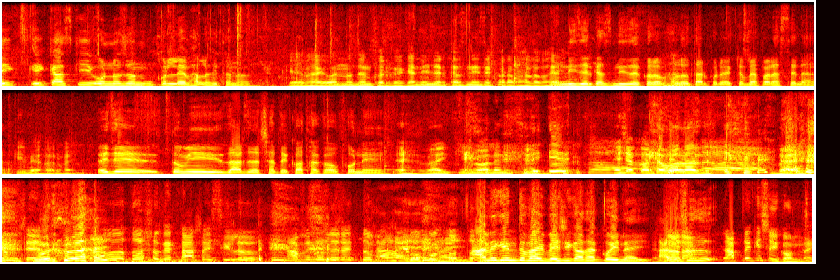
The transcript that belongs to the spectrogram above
এই এই কাজ কি অন্যজন করলে ভালো হইতো না? কে ভাই অন্যজন করবে কেন নিজের কাজ নিজে করা ভালো ভাই। নিজের কাজ নিজে করা ভালো তারপরে একটা ব্যাপার আছে না? কি ব্যাপার ভাই? এই যে তুমি যার যার সাথে কথা কও ফোনে। ভাই কি বলেন? এসব কথা বলা ভাই। মুকুল ভাই। দর্শক একটা আশাই ছিল। আমিনুলের একদম গোপন তথ্য আমি কিন্তু ভাই বেশি কথা কই নাই। আমি না, শুধু আপনি কিছুই কর নাই।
